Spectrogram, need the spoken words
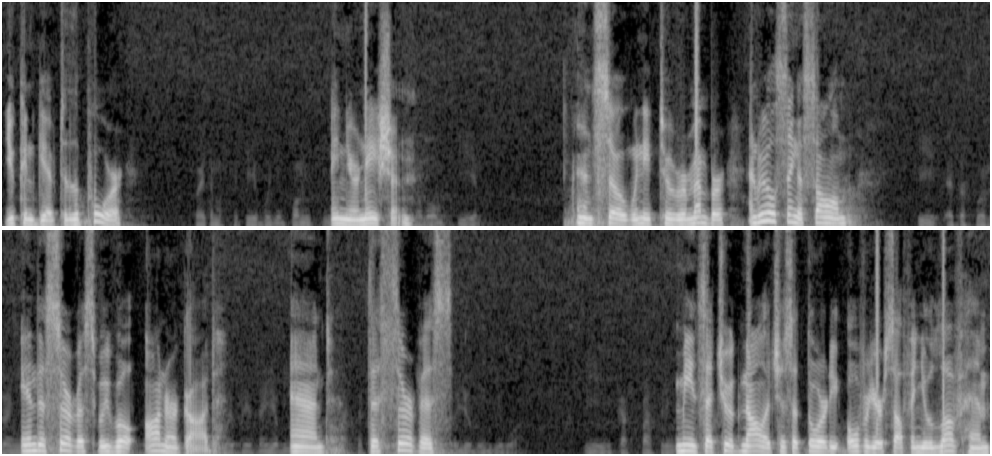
you can give to the poor in your nation. And so we need to remember, and we will sing a psalm. In this service, we will honor God. And this service means that you acknowledge His authority over yourself and you love Him.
